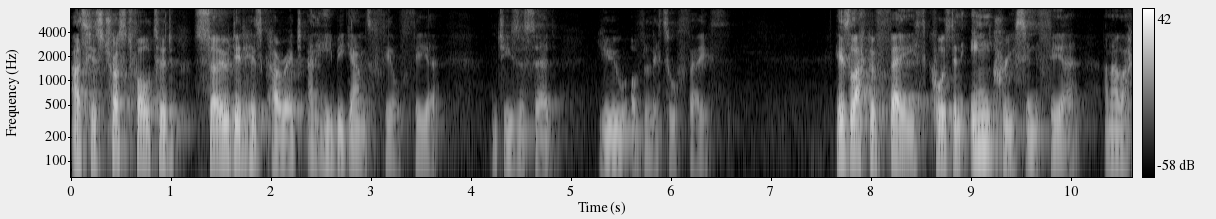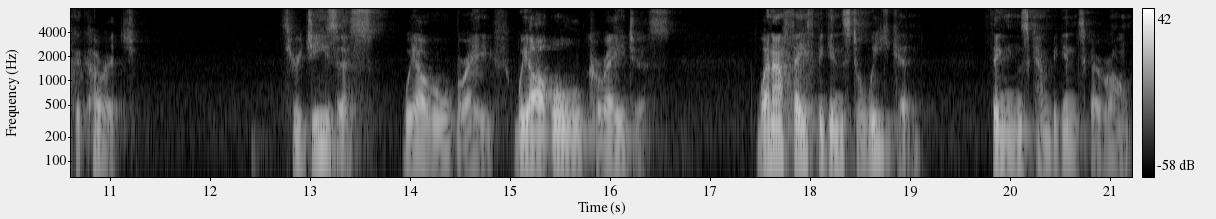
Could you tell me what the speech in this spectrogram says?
As his trust faltered, so did his courage, and he began to feel fear. And Jesus said, You of little faith. His lack of faith caused an increase in fear and a lack of courage. Through Jesus, we are all brave, we are all courageous when our faith begins to weaken, things can begin to go wrong.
